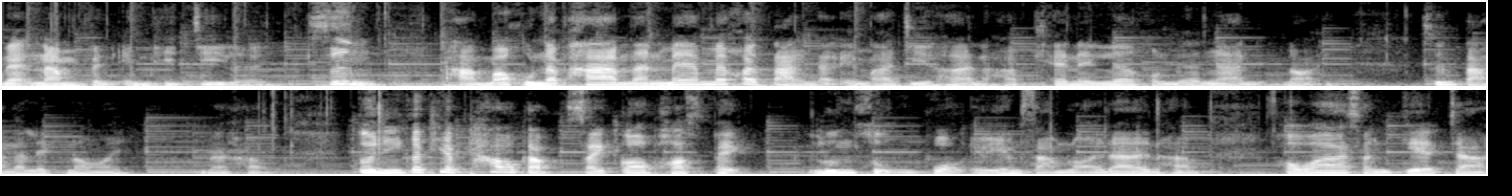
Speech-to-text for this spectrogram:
แนะนำเป็น MTG เลย ซึ่งถามว่าคุณภาพนั้นไม่ไม่ค่อยต่างจาก MRG เท่าไหร่นะครับ แค่ในเรื่องของเนื้องานนิดหน่อย ซึ่งต่างกันเล็กน้อยนะครับ ตัวนี้ก็เทียบเท่ากับ Cycle Prospect รุ่นสูงพวก AM 300 ได้เลยนะครับ เพราะว่าสังเกตจาก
